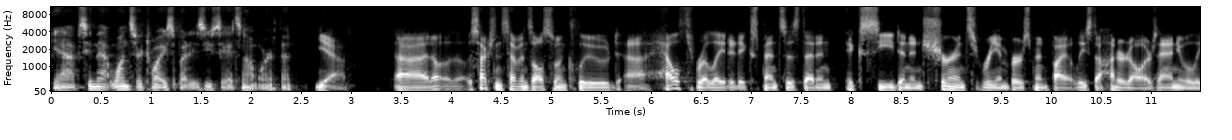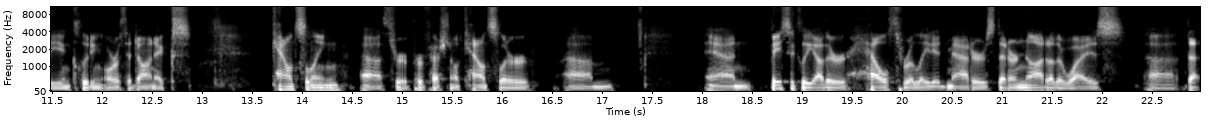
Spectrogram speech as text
Yeah, I've seen that once or twice, but as you say, it's not worth it. Yeah. Uh, Section 7s also include uh, health related expenses that in, exceed an insurance reimbursement by at least $100 annually, including orthodontics, counseling uh, through a professional counselor, um, and basically other health related matters that are not otherwise. Uh, that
